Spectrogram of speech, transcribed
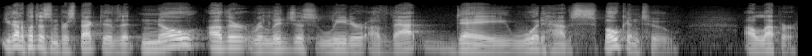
you got to put this in perspective that no other religious leader of that day would have spoken to a leper.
